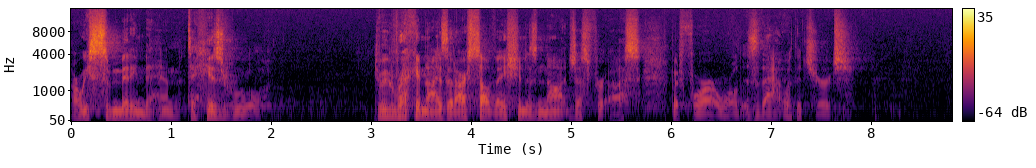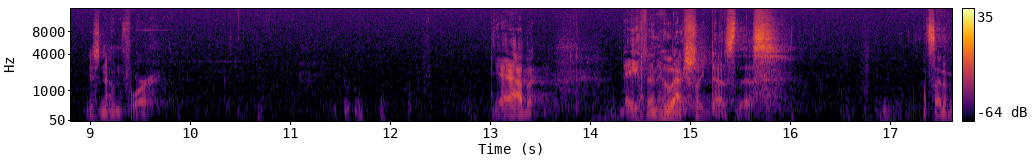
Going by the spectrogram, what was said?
Are we submitting to him, to his rule? Do we recognize that our salvation is not just for us, but for our world? Is that what the church is known for? Yeah, but Nathan, who actually does this? Outside of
